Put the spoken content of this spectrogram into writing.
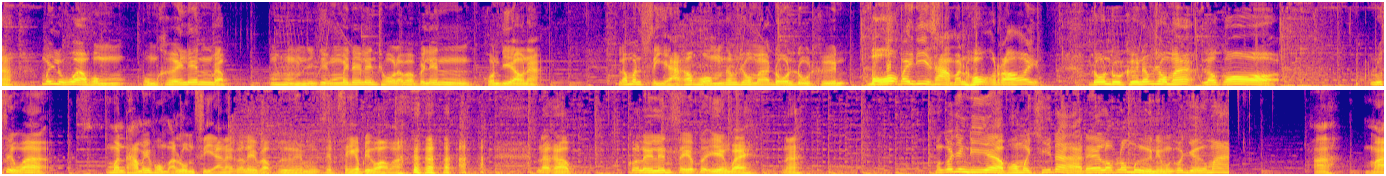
นะไม่รู้อะผมผมเคยเล่นแบบจริงๆ ไม่ได้เล่นโชว์แล้วแบบไปเล่นคนเดียวน่ะ แล้วมันเสียครับผมท่านผู้ชมฮะโดนดูดคืนโบ๊ไปที่สามพันหกร้อยโดนดูดคืนท่านผู้ชมฮะแล้วก็รู้สึกว่ามันทำให้ผมอารมณ์เสียนะก็เลยแบบเออมึง safe safe ดีกว่าวะนะครับ ก็เลยเล่น save ตัวเองไปนะ มันก็ยังดีอะพอมาคิดอะได้รอบละหมื่นเนี่ยมันก็เยอะมาก อะมา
